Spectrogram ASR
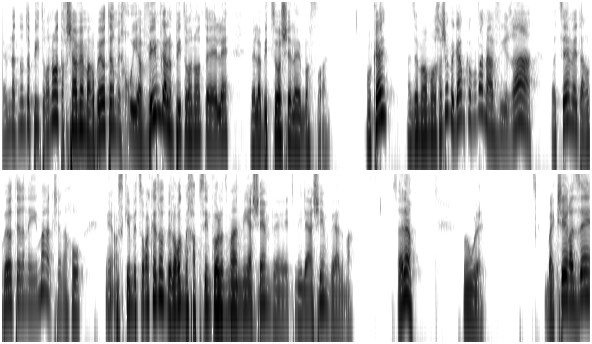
והם נתנו את הפתרונות, עכשיו הם הרבה יותר מחויבים גם לפתרונות האלה ולביצוע שלהם בפועל, אוקיי? אז זה מאוד מאוד חשוב, וגם כמובן האווירה בצוות הרבה יותר נעימה כשאנחנו אה, עוסקים בצורה כזאת, ולא רק מחפשים כל הזמן מי אשם ואת מי להאשים ועל מה. בסדר? מעולה. בהקשר הזה,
